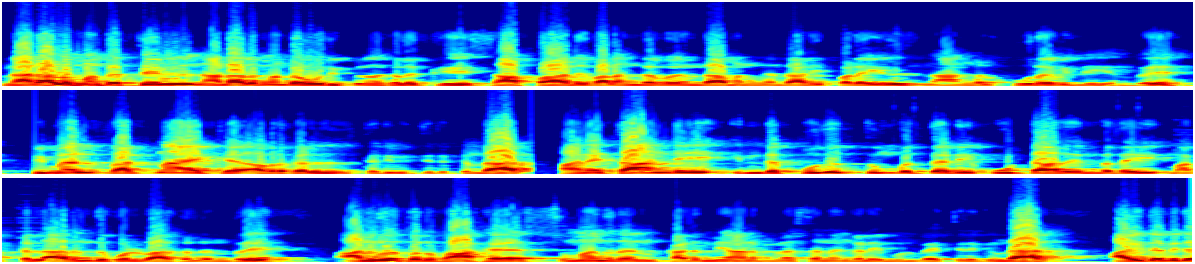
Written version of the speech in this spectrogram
நாடாளுமன்றத்தில் நாடாளுமன்ற உறுப்பினர்களுக்கு சாப்பாடு வழங்க வேண்டாம் என்கின்ற அடிப்படையில் நாங்கள் கூறவில்லை என்று விமல் ரட்நாயக்க அவர்கள் தெரிவித்திருக்கின்றார். அதனை தாண்டி இந்த புது தும்புத்தடி கூட்டாது என்பதை மக்கள் அறிந்து கொள்வார்கள் என்று அணுக தொடர்பாக சுமந்திரன் கடுமையான விமர்சனங்களை முன்வைத்திருக்கின்றார். அதை தவிர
